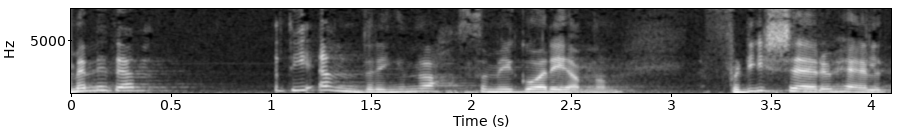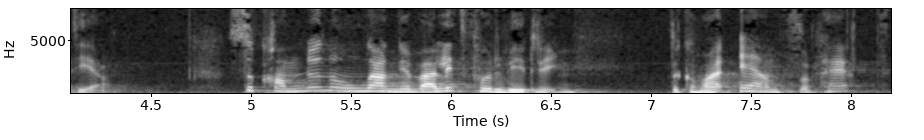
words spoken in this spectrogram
Men i den, de endringene da, som vi går igjennom, for de skjer jo hele tida, så kan det jo noen ganger være litt forvirring. Det kan være ensomhet.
